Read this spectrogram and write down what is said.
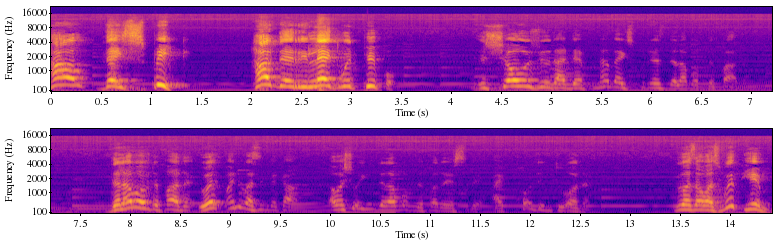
how they speak, how they relate with people, it shows you that they've never experienced the love of the Father. The love of the Father, when he was in the car, I was showing him the love of the Father yesterday. I called him to order because I was with him,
